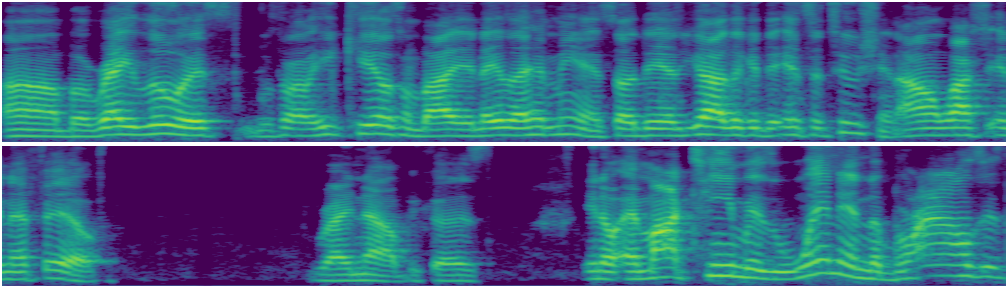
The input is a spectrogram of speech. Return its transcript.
uh, but Ray Lewis was like, he killed somebody and they let him in. So then you gotta look at the institution. I don't watch the NFL right now because you know, and my team is winning. The Browns is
